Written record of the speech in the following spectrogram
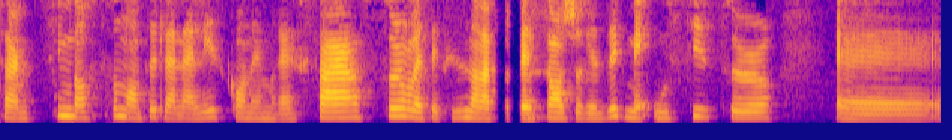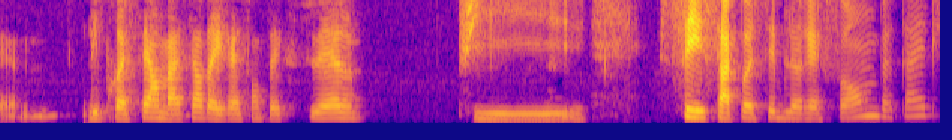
c'est un petit morceau dans toute l'analyse qu'on aimerait faire sur le sexisme dans la profession juridique, mais aussi sur les procès en matière d'agression sexuelle. Puis c'est sa possible réforme, peut-être.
